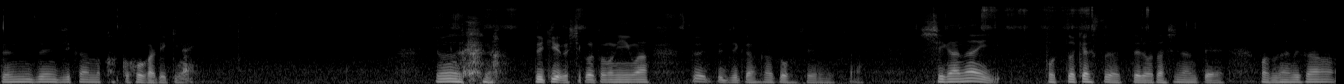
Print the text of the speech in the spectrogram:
全然時間の確保ができない。世の中の できる仕事の人はどうやって時間確保してるんですか？しがないポッドキャストやってる私なんて渡辺さん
